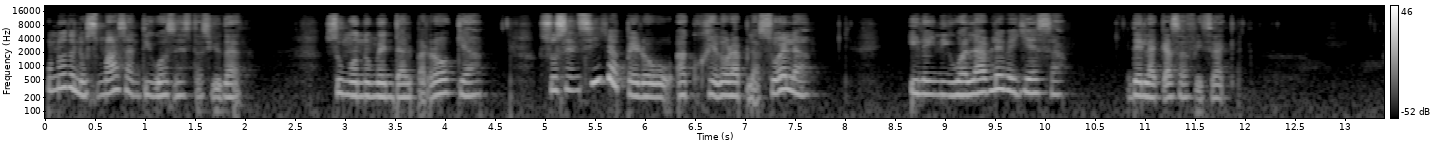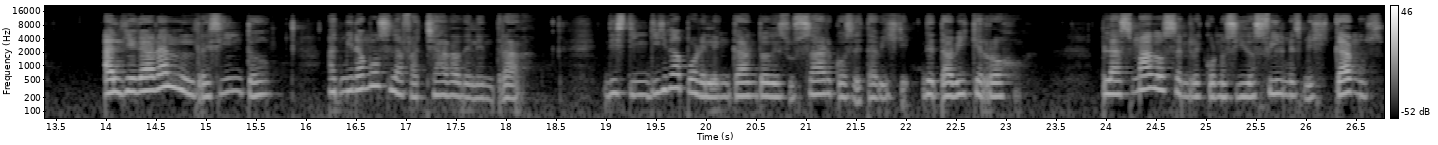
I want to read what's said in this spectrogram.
uno de los más antiguos de esta ciudad, su monumental parroquia, su sencilla pero acogedora plazuela y la inigualable belleza de la casa Frisac. Al llegar al recinto, admiramos la fachada de la entrada, distinguida por el encanto de sus arcos de tabique, de tabique rojo, plasmados en reconocidos filmes mexicanos,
